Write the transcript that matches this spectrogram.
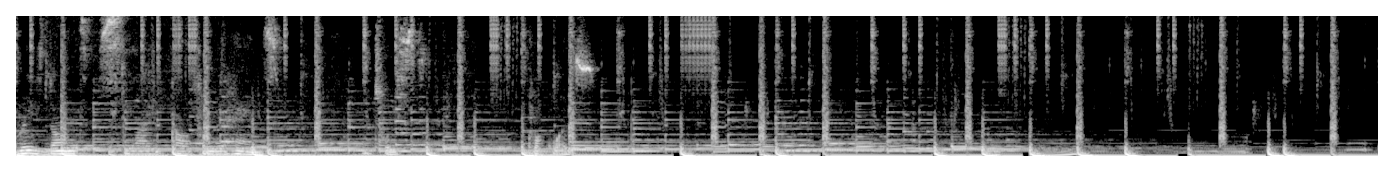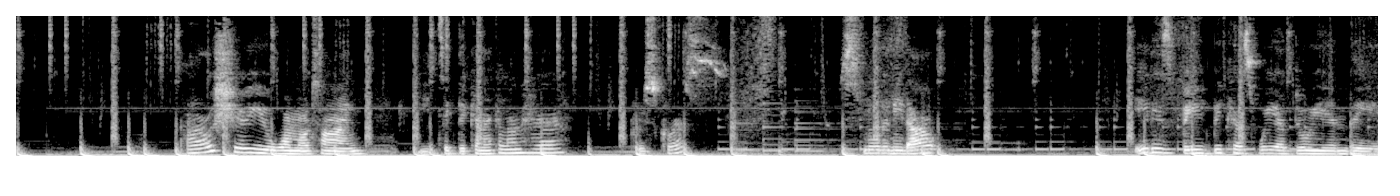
braids don't slide out from your hands. You twist I'll show you one more time. You take the Kanekalon hair, crisscross, smoothing it out. It is big because we are doing the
